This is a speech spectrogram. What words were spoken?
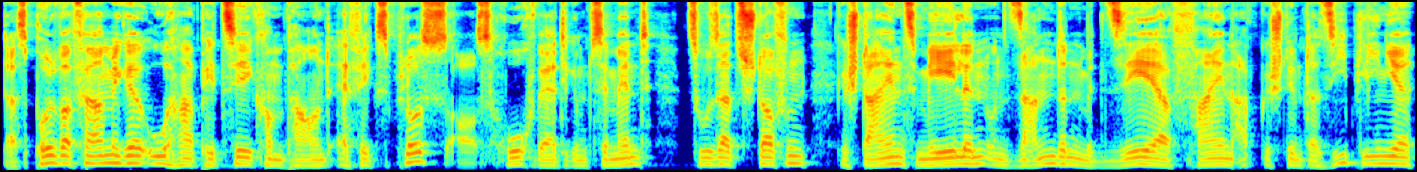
das pulverförmige UHPC-Compound FX Plus aus hochwertigem Zement, Zusatzstoffen, Gesteinsmehlen und Sanden mit sehr fein abgestimmter Sieblinie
